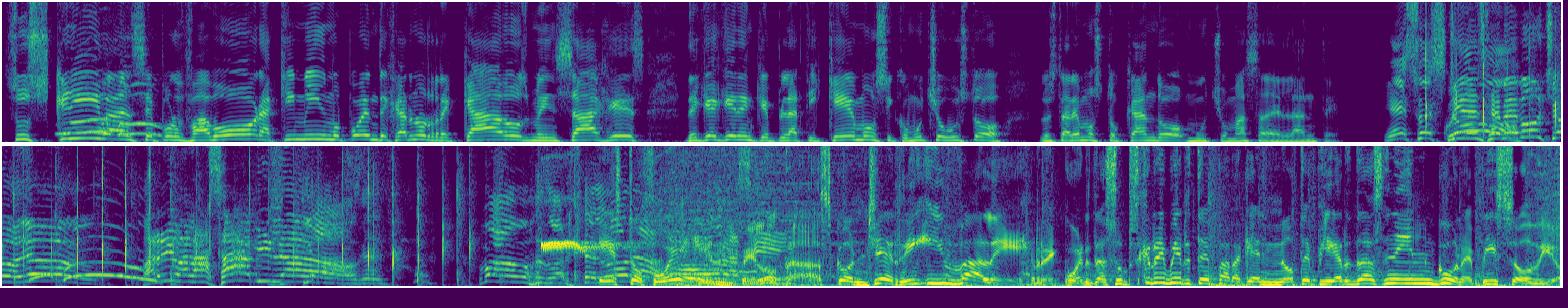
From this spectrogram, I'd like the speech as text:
Suscríbanse, por favor. Aquí mismo pueden dejarnos recados, mensajes de qué quieren que platiquemos y con mucho gusto lo estaremos tocando mucho más adelante. Y Eso es Cuídense todo. mucho. Adiós. ¡Arriba las águilas! Vamos, Barcelona. Esto fue En. Pelotas con Jerry y Vale. Recuerda suscribirte para que no te pierdas ningún episodio.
